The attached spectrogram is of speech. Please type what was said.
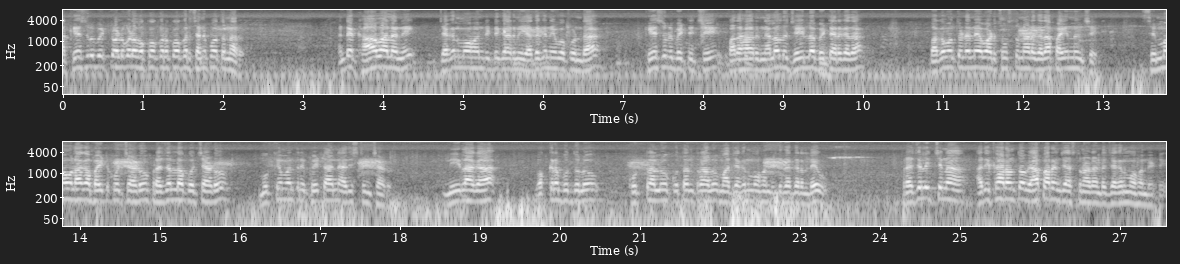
ఆ కేసులు పెట్టేవాళ్ళు కూడా ఒక్కొక్కరు ఒక్కొక్కరు చనిపోతున్నారు. అంటే కావాలని జగన్మోహన్ రెడ్డి గారిని ఎదగనివ్వకుండా కేసులు పెట్టించి పదహారు నెలలు జైల్లో పెట్టారు కదా. భగవంతుడనే వాడు చూస్తున్నాడు కదా పైనుంచి. సింహంలాగా బయటకు వచ్చాడు ప్రజల్లోకి వచ్చాడు ముఖ్యమంత్రి పీఠాన్ని అధిష్ఠించాడు. నీలాగా వక్రబుద్ధులు కుట్రలు కుతంత్రాలు మా జగన్మోహన్ రెడ్డి దగ్గర లేవు. ప్రజలిచ్చిన అధికారంతో వ్యాపారం చేస్తున్నాడంట జగన్మోహన్ రెడ్డి.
